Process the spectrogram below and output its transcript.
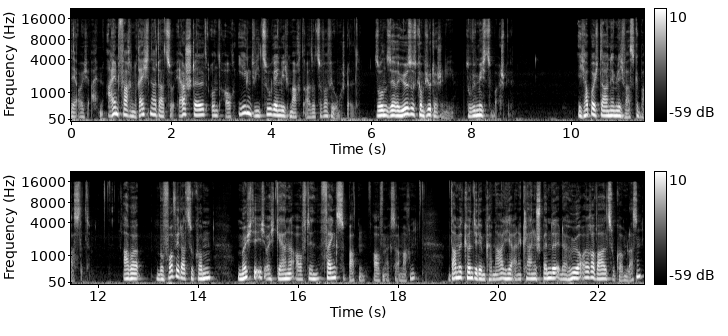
der euch einen einfachen Rechner dazu erstellt und auch irgendwie zugänglich macht, also zur Verfügung stellt. So ein seriöses Computergenie, so wie mich zum Beispiel. Ich habe euch da nämlich was gebastelt. Aber bevor wir dazu kommen, möchte ich euch gerne auf den Thanks-Button aufmerksam machen. Damit könnt ihr dem Kanal hier eine kleine Spende in der Höhe eurer Wahl zukommen lassen.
